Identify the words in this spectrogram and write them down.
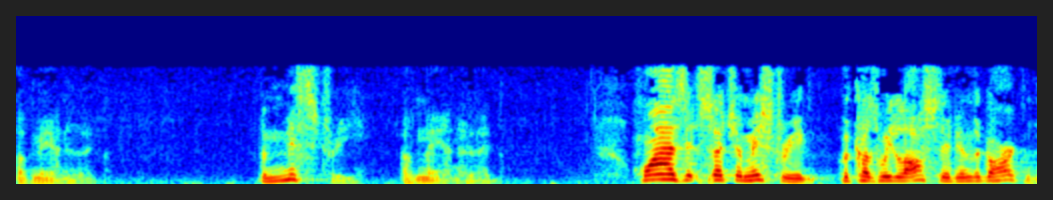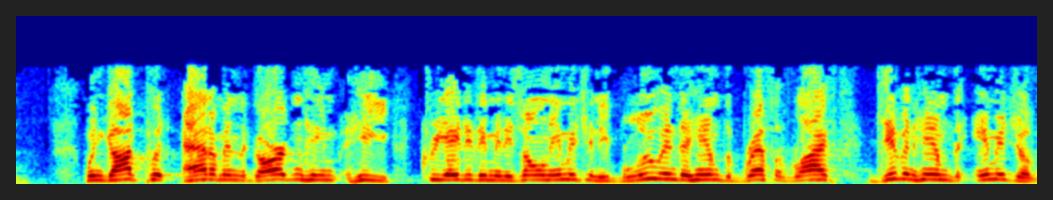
of manhood. The mystery of manhood. Why is it such a mystery? Because we lost it in the garden. When God put Adam in the garden, he, he created him in his own image and he blew into him the breath of life, giving him the image of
